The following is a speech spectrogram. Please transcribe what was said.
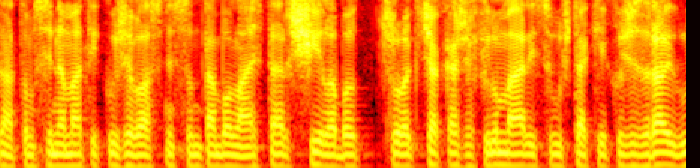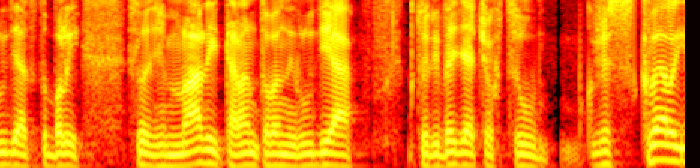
na tom cinematiku, že vlastne som tam bol najstarší, lebo človek čaká, že filmári sú už takí akože zrali ľudia, toto boli mladí, talentovaní ľudia, ktorí vedia, čo chcú. Že skvelý,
